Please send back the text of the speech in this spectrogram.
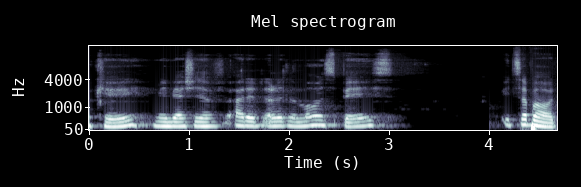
Okay, maybe I should have added a little more space. It's about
